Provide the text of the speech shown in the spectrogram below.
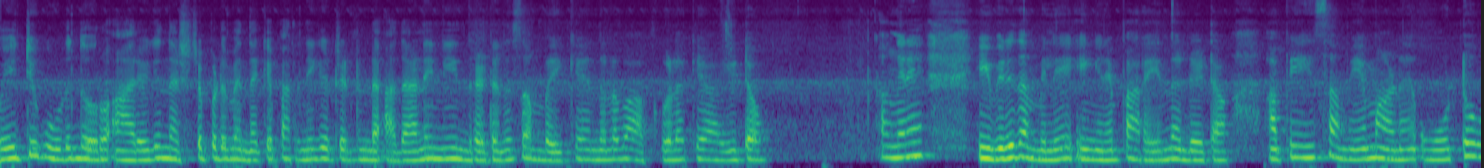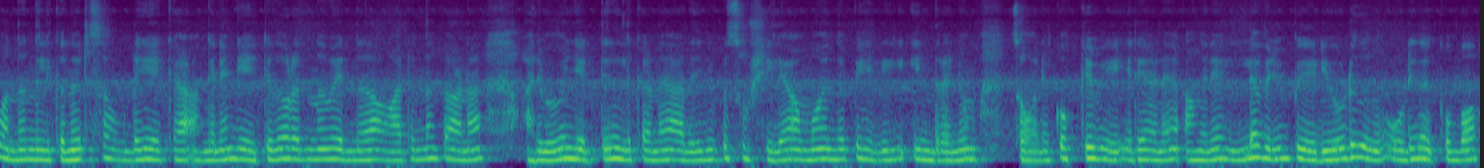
വെയിറ്റ് കൂടുന്തോറും ആരോഗ്യം നഷ്ടപ്പെടും എന്നൊക്കെ പറഞ്ഞു കേട്ടിട്ടുണ്ട്. അതാണ് ഇനി ഇന്ദ്രട്ടന് സംഭവിക്കുക എന്നുള്ള വാക്കുകളൊക്കെ ആയിട്ടോ അങ്ങനെ ഇവർ തമ്മിൽ ഇങ്ങനെ പറയുന്നുണ്ട് കേട്ടോ. അപ്പോൾ ഈ സമയമാണ് ഓട്ടോ വന്ന് നിൽക്കുന്ന ഒരു സൗണ്ട് കേൾക്കുക. അങ്ങനെ ഗേറ്റ് തുറന്ന് വരുന്നത് ആരെന്ന് കാണാൻ അനുഭവം ഞെട്ടി നിൽക്കുകയാണ്. അതിനിപ്പോൾ സുശീല അമ്മ എന്ന പേര് ഇന്ദ്രനും സോനക്കൊക്കെ പേരാണ് അങ്ങനെ എല്ലാവരും പേടിയോട് ഓടി നിൽക്കുമ്പോൾ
